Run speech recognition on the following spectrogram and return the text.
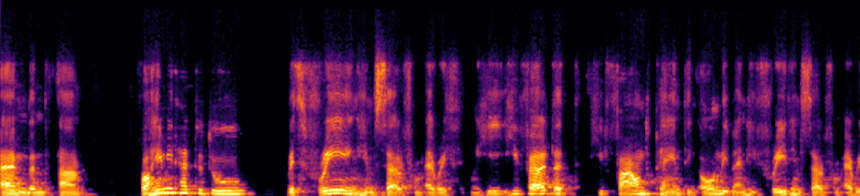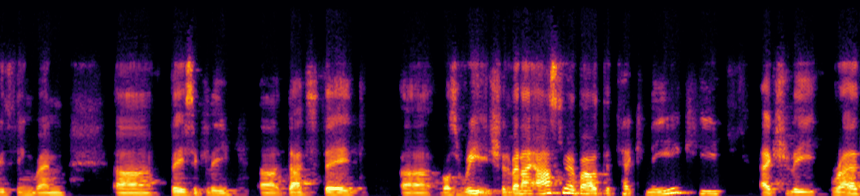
end. And uh, for him, it had to do with freeing himself from everything. He, he felt that he found painting only when he freed himself from everything, when basically uh, that state uh, was reached. And when I asked him about the technique, he actually read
